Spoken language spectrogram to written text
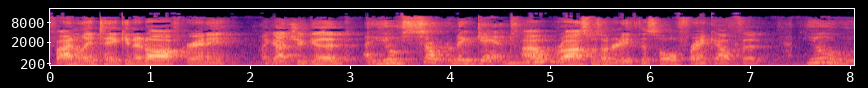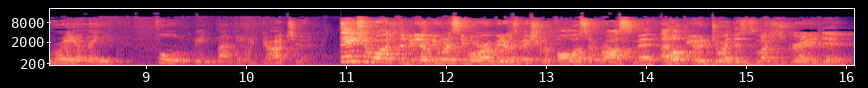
Finally taking it off, Granny. I got you good. You certainly did. Uh, Ross was underneath this whole Frank outfit. You really fooled me, buddy. I got you. Thanks for watching the video. If you want to see more of our videos, make sure to follow us at Ross Smith. I hope you enjoyed this as much as Granny did.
